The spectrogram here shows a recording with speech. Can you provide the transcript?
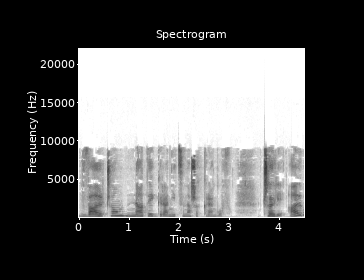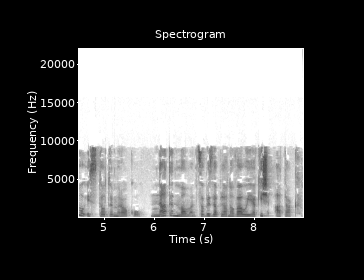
walczą na tej granicy naszych kręgów. Czyli albo istoty mroku na ten moment sobie zaplanowały jakiś atak,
